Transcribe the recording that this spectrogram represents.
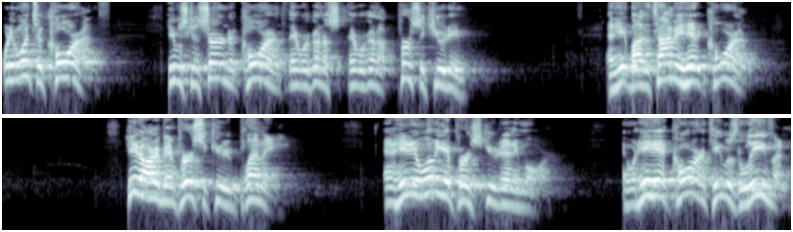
When he went to Corinth, he was concerned at Corinth they were going to they were going to persecute him. And he, by the time he hit Corinth, he had already been persecuted plenty. And he didn't want to get persecuted anymore. And when he hit Corinth, he was leaving.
